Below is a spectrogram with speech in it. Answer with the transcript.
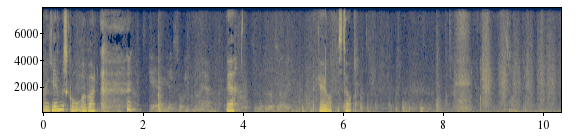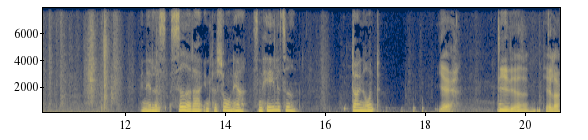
Og hjemmesko var godt. ja. Det kan jeg godt forstå. Men ellers sidder der en person her sådan hele tiden. Døgnet rundt. Ja. De, altså, eller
